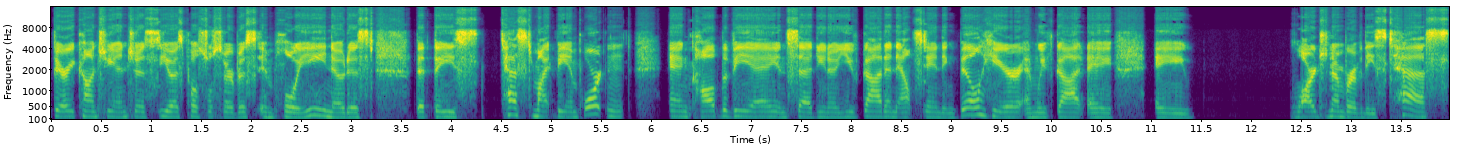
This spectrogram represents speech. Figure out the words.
very conscientious U.S. Postal Service employee noticed that these test might be important and called the VA and said, you know, you've got an outstanding bill here and we've got a a large number of these tests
